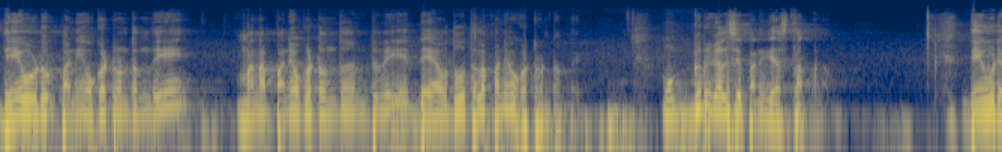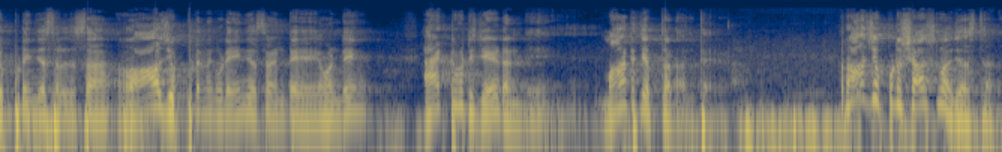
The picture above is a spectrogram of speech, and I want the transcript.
దేవుడు పని ఒకటి ఉంటుంది మన పని ఒకటి ఉంటుంది దేవదూతల పని ఒకటి ఉంటుంది. ముగ్గురు కలిసి పని చేస్తాం మనం. దేవుడు ఎప్పుడు ఏం చేస్తాడు తెలుసా? రాజు ఎప్పుడైనా కూడా ఏం చేస్తాడంటే ఏమండి? యాక్టివిటీ చేయడండి. మాట చెప్తాడు అంతే. రాజు ఎప్పుడు శాసనం చేస్తాడు.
